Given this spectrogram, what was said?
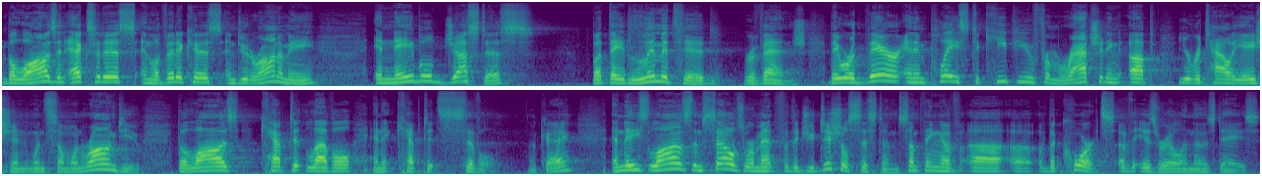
The laws in Exodus and Leviticus and Deuteronomy enabled justice, but they limited revenge. They were there and in place to keep you from ratcheting up your retaliation when someone wronged you. The laws kept it level and it kept it civil. Okay? And these laws themselves were meant for the judicial system, something of, uh, uh, of the courts of the Israel in those days.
